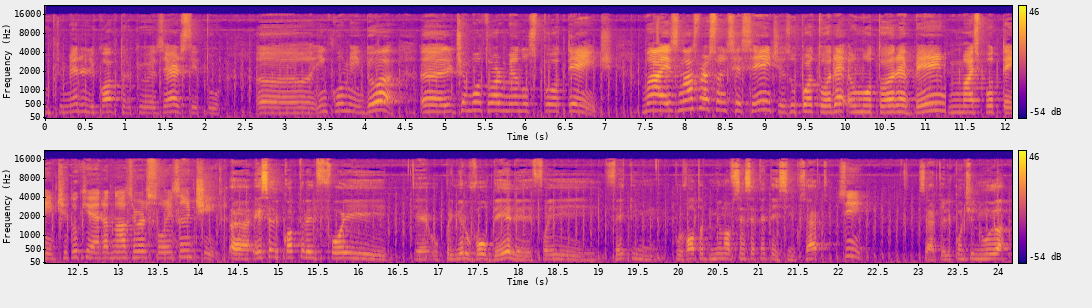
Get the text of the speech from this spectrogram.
o primeiro helicóptero que o exército uh, encomendou, uh, ele tinha motor menos potente. Mas nas versões recentes o motor, é, o motor é bem mais potente do que era nas versões antigas. Uh, esse helicóptero ele foi é, o primeiro voo dele foi feito em, por volta de 1975, certo? Sim. Certo, ele continua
